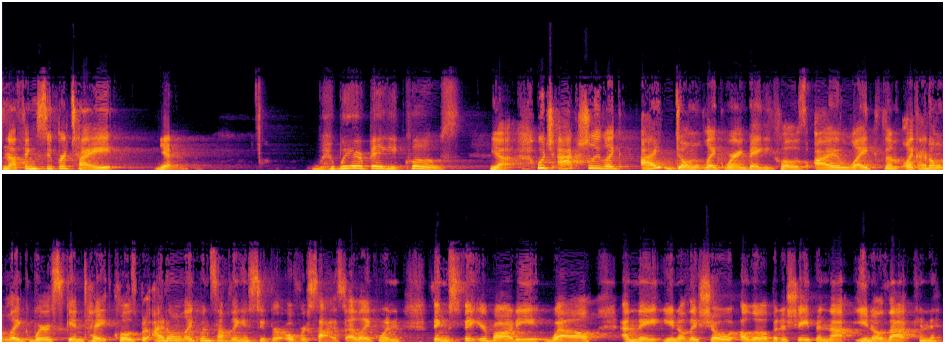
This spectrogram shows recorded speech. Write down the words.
nothing super tight. Yeah. We- Wear baggy clothes. Yeah, which actually, like, I don't like wearing baggy clothes. I like them, like, I don't like wear skin tight clothes, but I don't like when something is super oversized. I like when things fit your body well and they, you know, they show a little bit of shape and that, you know, that can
